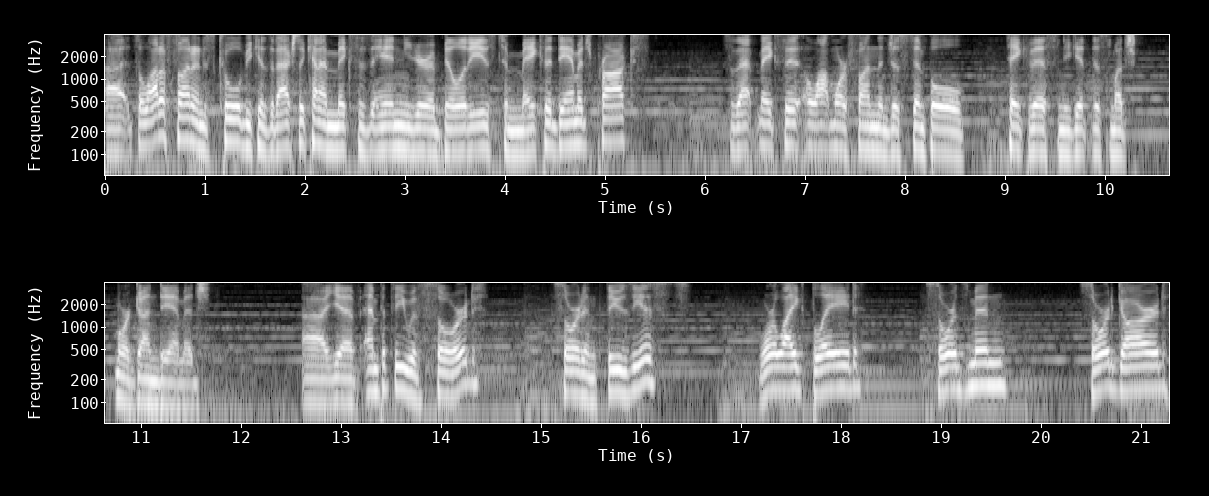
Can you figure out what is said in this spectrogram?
Uh, it's a lot of fun and it's cool because it actually kind of mixes in your abilities to make the damage procs. So that makes it a lot more fun than just simple take this and you get this much more gun damage. Uh, you have Empathy with Sword, Sword Enthusiast, Warlike Blade, Swordsman, Sword Guard,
